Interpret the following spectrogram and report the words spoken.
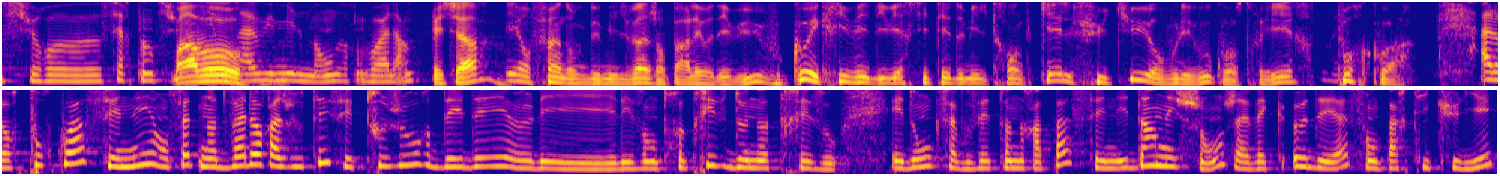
sur euh, certains sujets. Bravo. On a 8000 membres, voilà. Richard? Et enfin, donc 2020, j'en parlais au début, vous coécrivez Diversité 2030. Quel futur voulez-vous construire? Pourquoi? Alors pourquoi c'est né En fait, notre valeur ajoutée, c'est toujours d'aider euh, les, entreprises de notre réseau. Et donc, ça vous étonnera pas, c'est né d'un échange avec EDF en particulier,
